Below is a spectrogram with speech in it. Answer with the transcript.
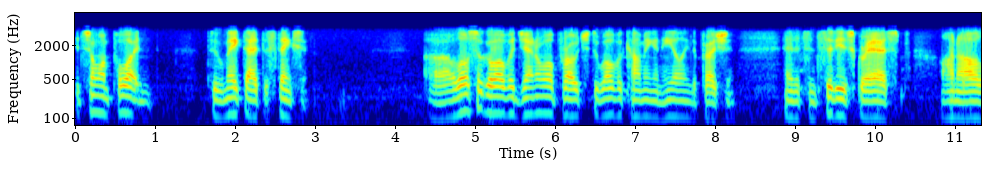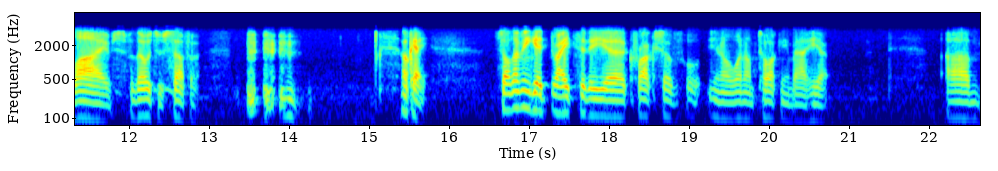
it's so important to make that distinction. Uh, I'll also go over a general approach to overcoming and healing depression and its insidious grasp on our lives for those who suffer. okay, so let me get right to the uh, crux of you know what I'm talking about here. Um,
